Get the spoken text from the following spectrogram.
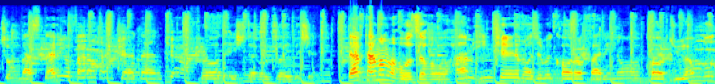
چون بستری رو فراهم کردن که افراد اشتغال زایی بشه. در تمام حوزه ها هم این که راجب کارآفرین و کارجویان بود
